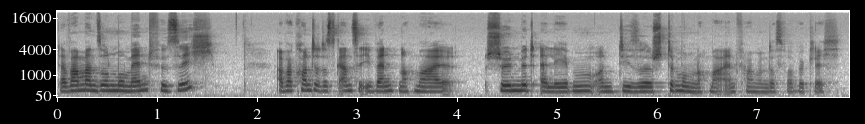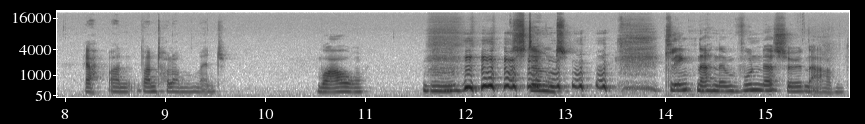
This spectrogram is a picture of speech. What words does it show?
da war man so ein Moment für sich, aber konnte das ganze Event nochmal schön miterleben und diese Stimmung nochmal einfangen. Und das war wirklich, ja, war ein, war ein toller Moment. Wow. Mhm. Stimmt. Klingt nach einem wunderschönen Abend.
